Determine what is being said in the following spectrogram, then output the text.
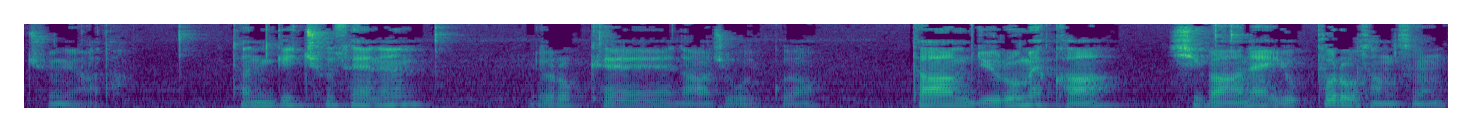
중요하다. 단기 추세는 이렇게 나와주고 있고요. 다음 뉴로메카 시간의 6% 상승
